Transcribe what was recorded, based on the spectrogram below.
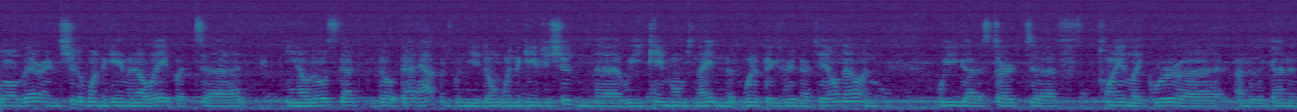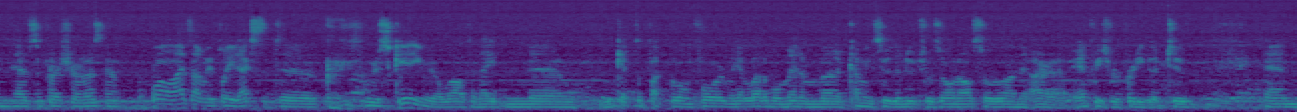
well, there and should have won the game in LA, but uh, you know those that that happens when you don't win the games you should. And uh, we came home tonight, and Winnipeg's in our tail now, and we got to start uh, playing like we're uh, under the gun and have some pressure on us now. Well, I thought we played excellent. Uh, we were skating real well tonight, and uh, we kept the puck going forward. We had a lot of momentum coming through the neutral zone. Also, on the, our entries were pretty good too, and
